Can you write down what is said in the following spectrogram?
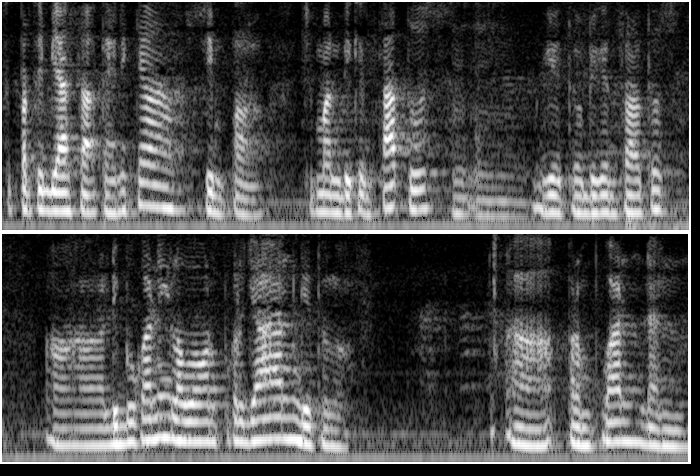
seperti biasa tekniknya simpel cuman bikin status gitu bikin status eh, dibuka nih lowongan pekerjaan gitu loh. Eh, perempuan dan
